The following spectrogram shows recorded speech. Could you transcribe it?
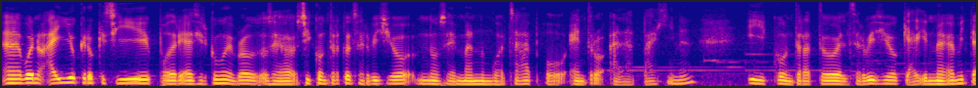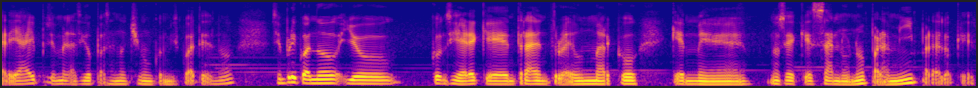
ah, bueno, ahí yo creo que sí podría decir como de, bro, o sea, si contrato el servicio, no sé, mando un WhatsApp o entro a la página y contrato el servicio, que alguien me haga mi tarea y pues yo me la sigo pasando chingón con mis cuates, ¿no? Siempre y cuando yo considere que entra dentro de un marco que me, no sé, que es sano, ¿no? Para mí, para lo que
